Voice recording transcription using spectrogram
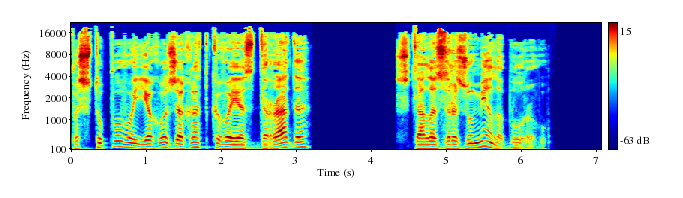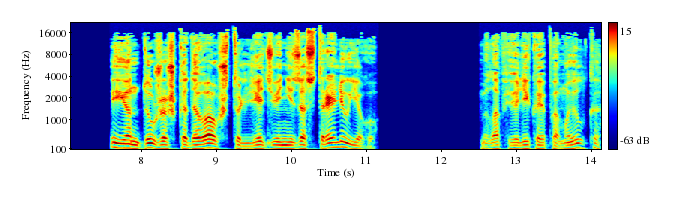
Паступова яго загадкавая здрада стала зразумела бураву, і ён дужа шкадаваў, што ледзьве не застрэліў яго. Была б вялікая памылка,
